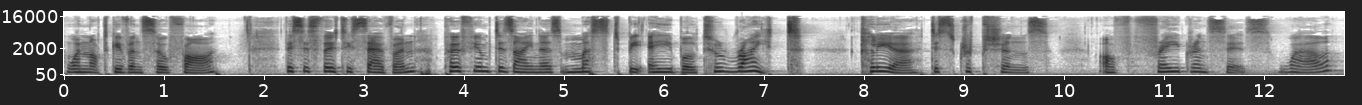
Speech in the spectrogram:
one not given so far. This is 37. Perfume designers must be able to write clear descriptions of fragrances. Well,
